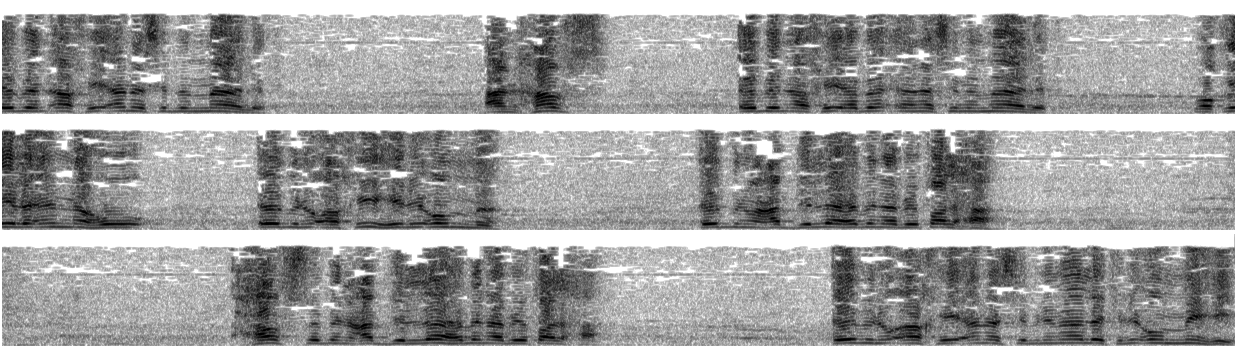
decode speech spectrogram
ابن أخي أنس بن مالك. عن حفص ابن أخي أنس بن مالك. وقيل إنه ابن أخيه لأمه ابن عبد الله بن أبي طلحة. حفص بن عبد الله بن أبي طلحة. ابن أخي أنس بن مالك لأمه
